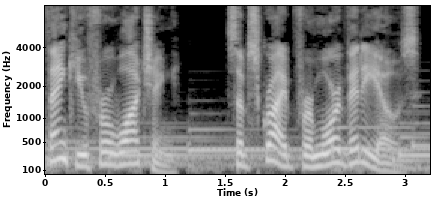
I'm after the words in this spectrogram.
Thank you for watching. Subscribe for more videos.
